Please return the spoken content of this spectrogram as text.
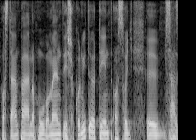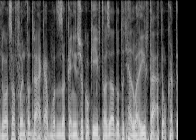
aztán pár nap múlva ment, és akkor mi történt? Az, hogy 180 forint a drágább volt az a kenyér, és akkor képte az adót, hogy hello, elírtátok. Hát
